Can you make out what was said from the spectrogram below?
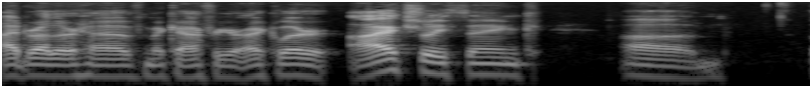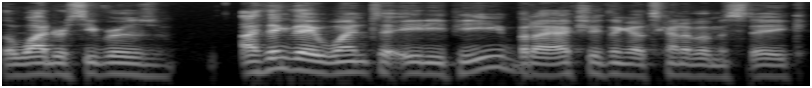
I'd rather have McCaffrey or Ekeler. I actually think um, the wide receivers. I think they went to ADP, but I actually think that's kind of a mistake.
